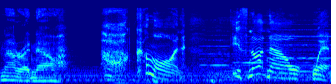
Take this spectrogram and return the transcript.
Not right now. Oh, come on. If not now, when?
